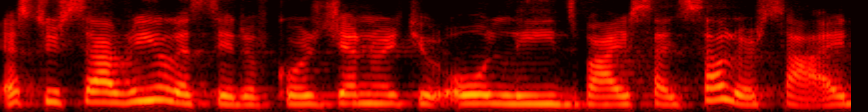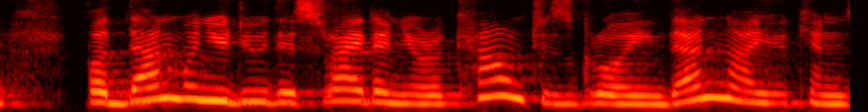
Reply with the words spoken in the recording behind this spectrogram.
as to sell real estate, of course, generate your own leads, buy side, seller side. But then when you do this right and your account is growing, then now you can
